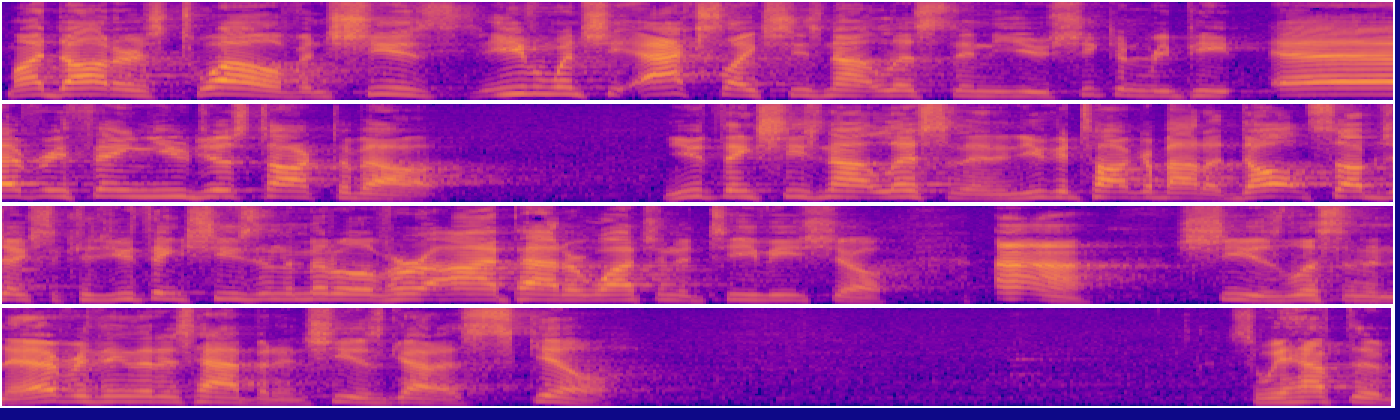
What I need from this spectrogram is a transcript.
My daughter is 12, and she is, even when she acts like she's not listening to you, she can repeat everything you just talked about. You think she's not listening, and you can talk about adult subjects because you think she's in the middle of her iPad or watching a TV show. Uh uh-uh. uh She is listening to everything that is happening. She has got a skill. So we have to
